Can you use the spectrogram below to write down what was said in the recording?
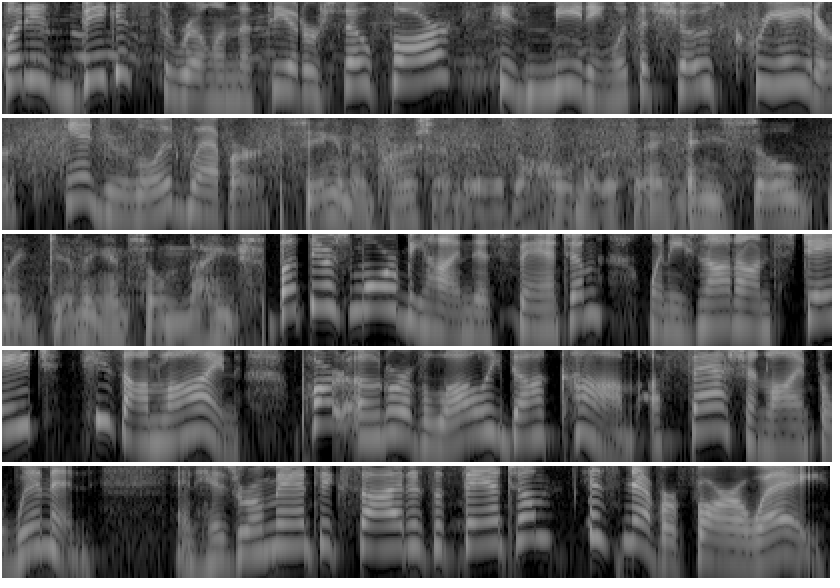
but his biggest thrill in the theater so far, his meeting with the show's creator, Andrew Lloyd Webber. Seeing him in person, it was a whole nother thing. And he's so like giving and so nice. But there's more behind this Phantom. When he's not on stage, he's online. Part owner of Lolly.com, a fashion line for women. And his romantic side as the Phantom is never far away.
